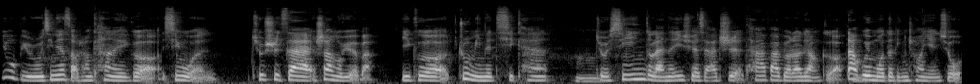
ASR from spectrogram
又比如今天早上看了一个新闻，就是在上个月吧，一个著名的期刊，就《新英格兰的医学杂志》，它发表了两个大规模的临床研究，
